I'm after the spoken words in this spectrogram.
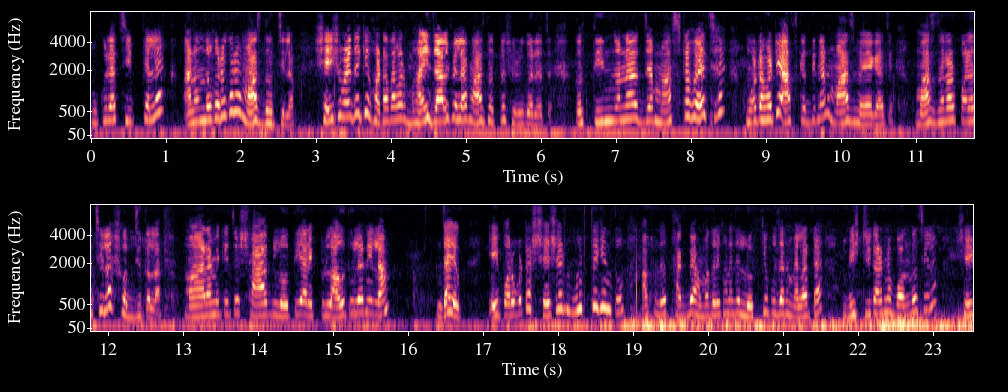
পুকুরে ছিপ ফেলে আনন্দ করে করে মাছ ধরছিলাম। সেই সময় দেখি হঠাৎ আমার ভাই জাল ফেলে মাছ ধরতে শুরু করেছে। তো তিনজনের যে মাছটা হয়েছে, মোটামুটি আজকের দিনের মাছ হয়ে গেছে। মাছ ধরার পরে ছিল সবজি তোলা। মা আর আমি কিছু শাক, লতি আর একটু লাউ তুলে নিলাম। যাই হোক, এই পর্বটা শেষের মুহূর্তে কিন্তু আপনাদের থাকবে আমাদের এখানে যে লক্ষ্মী পূজার মেলাটা, বৃষ্টির কারণে বন্ধ ছিল, সেই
